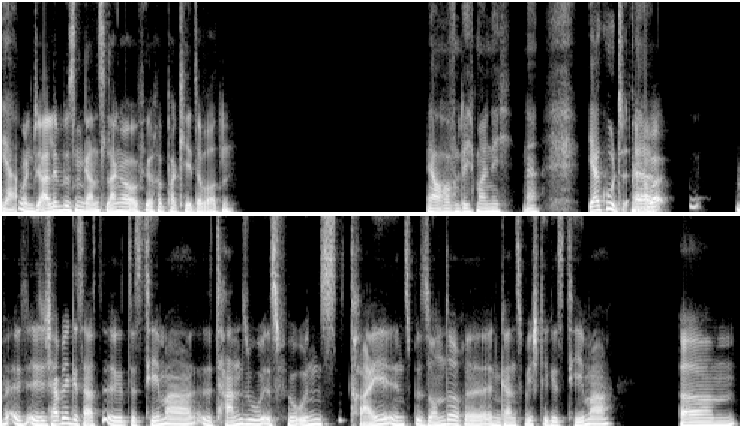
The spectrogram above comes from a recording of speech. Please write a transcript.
Ja. Und alle müssen ganz lange auf ihre Pakete warten. Ja, hoffentlich mal nicht. Ne? Ja, gut. Ja, äh, aber ich habe ja gesagt, äh, das Thema Tansu ist für uns drei insbesondere ein ganz wichtiges Thema. Ähm,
